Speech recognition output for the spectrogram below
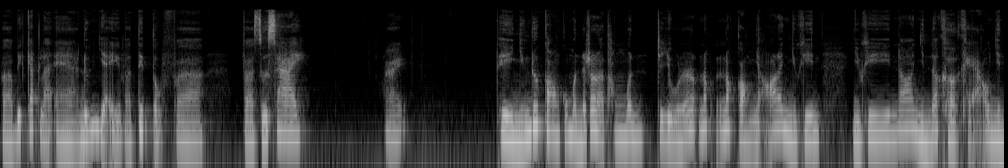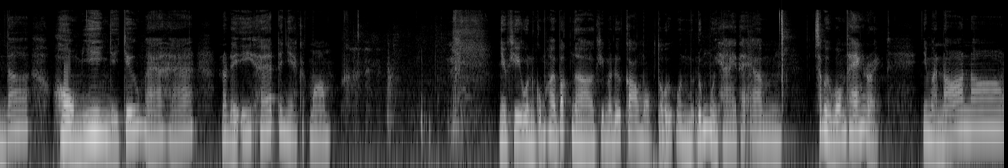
và biết cách là à đứng dậy và tiếp tục và và sửa sai. Right. Thì những đứa con của mình nó rất là thông minh. Cho dù nó nó nó còn nhỏ đó nhiều khi nhiều khi nó nhìn nó khờ khạo nhìn nó hồn nhiên vậy chứ mà hả? Nó để ý hết đó nha các mom. Nhiều khi Quỳnh cũng hơi bất ngờ khi mà đứa con một tuổi của Quỳnh đúng 12 tháng um, sắp 14 tháng rồi. Nhưng mà nó nó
